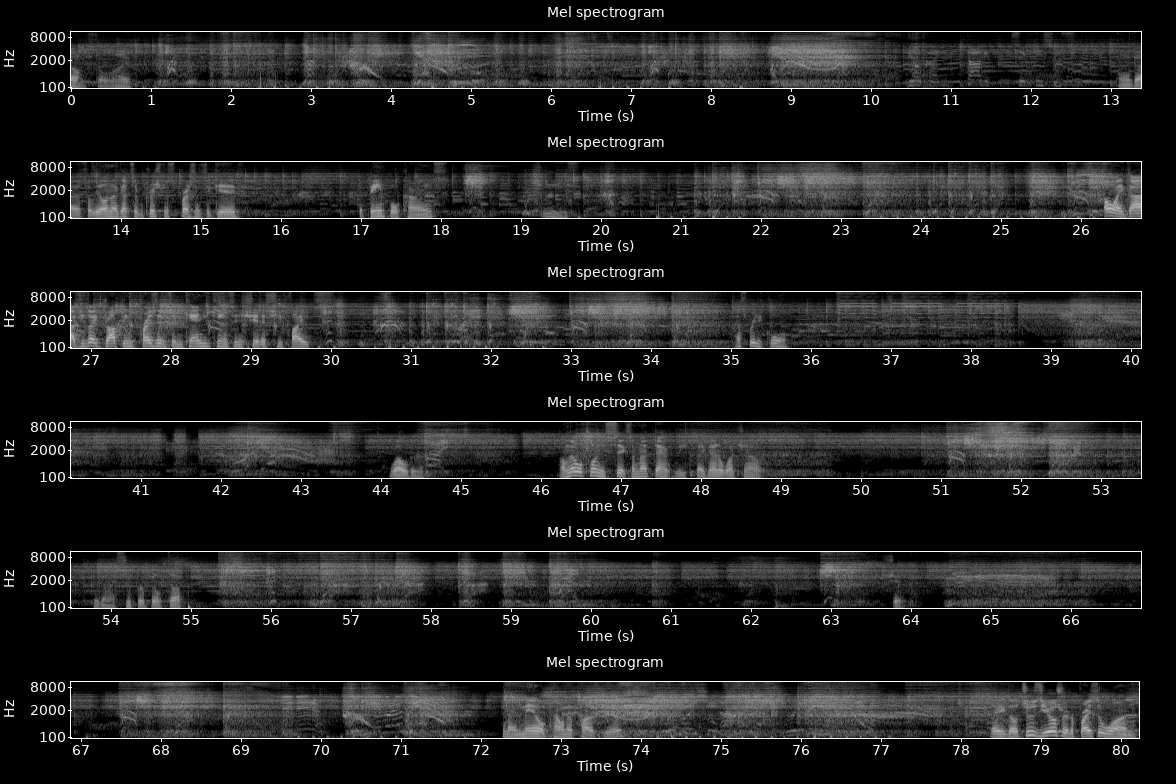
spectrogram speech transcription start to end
Oh, still alive. Oh okay, so Leona got some Christmas presents to give. The painful kinds. Jeez. Oh my god, she's like dropping presents and candy canes and shit as she fights. That's pretty cool. welder. I'm level 26, I'm not that weak, but I gotta watch out. We got my super built up. Shit. my male counterpart here. There you go, two zeros for the price of one.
